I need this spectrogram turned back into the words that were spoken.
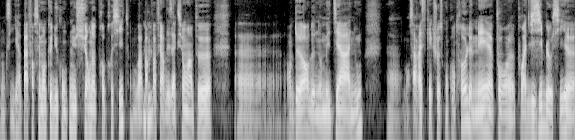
Donc il n'y a pas forcément que du contenu sur notre propre site. On va mhm. parfois faire des actions un peu en dehors de nos médias à nous. bon, ça reste quelque chose qu'on contrôle, mais pour pour être visible aussi et,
